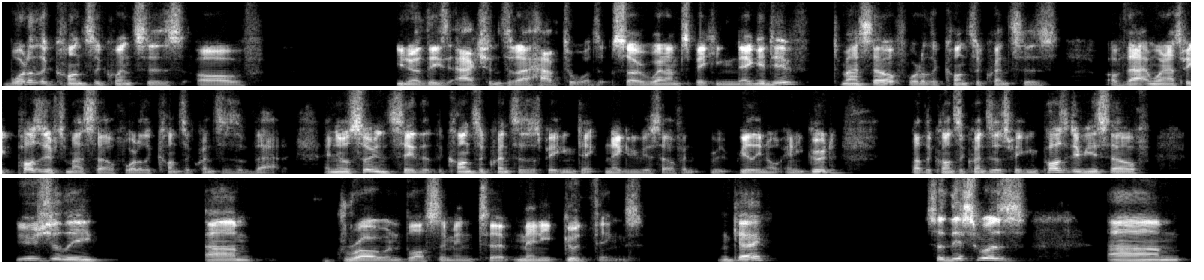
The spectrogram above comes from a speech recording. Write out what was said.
what are the consequences of you know these actions that I have towards it? So when I'm speaking negative to myself, what are the consequences of that? And when I speak positive to myself, what are the consequences of that? And you'll soon see that the consequences of speaking negative yourself are really not any good, but the consequences of speaking positive yourself usually um, grow and blossom into many good things. Okay. So this was um,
